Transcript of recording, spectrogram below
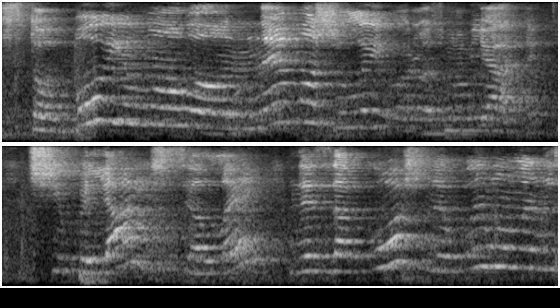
З тобою, мовою, неможливо розмовляти. Чіпляєшся ледь не за кожне вимовлене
